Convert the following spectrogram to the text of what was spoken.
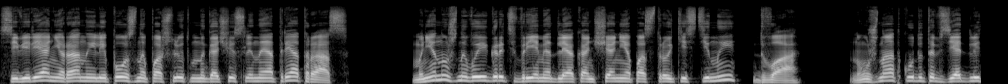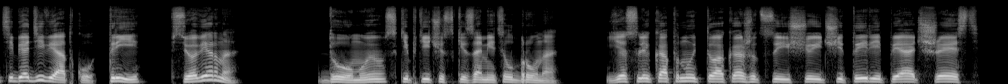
Северяне рано или поздно пошлют многочисленный отряд раз. Мне нужно выиграть время для окончания постройки стены два. Нужно откуда-то взять для тебя девятку три. Все верно? Думаю, скептически заметил Бруно. Если копнуть, то окажется еще и четыре, пять, шесть.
